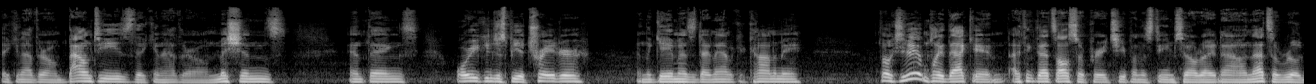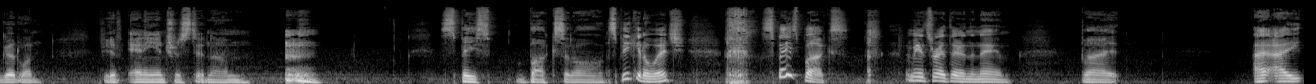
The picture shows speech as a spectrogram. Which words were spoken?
they can have their own bounties, they can have their own missions and things, or you can just be a trader, and the game has a dynamic economy. Folks, if you haven't played that game, I think that's also pretty cheap on the Steam sale right now, and that's a real good one. If you have any interest in um, space bucks at all. Speaking of which, space bucks. I mean, it's right there in the name, but I, I,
